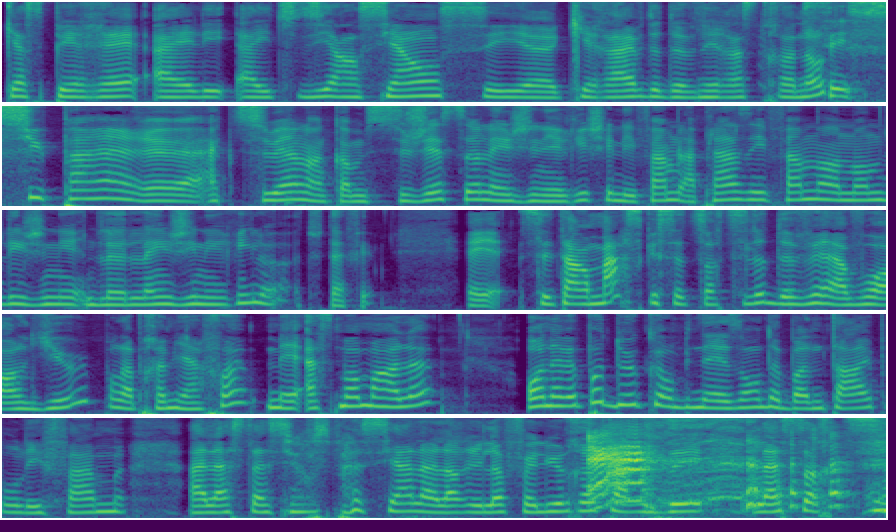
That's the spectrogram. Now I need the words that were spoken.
qui aspiraient à, aller- à étudier en sciences et euh, qui rêvent de devenir astronautes. C'est super euh, actuel hein, comme sujet, ça, l'ingénierie chez les femmes, la place des femmes dans le monde de l'ingénie- de l'ingénierie, là, tout à fait. Et C'est en mars que cette sortie-là devait avoir lieu pour la première fois, mais à ce moment-là, on n'avait pas deux combinaisons de bonne taille pour les femmes à la station spatiale, alors il a fallu retarder la sortie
